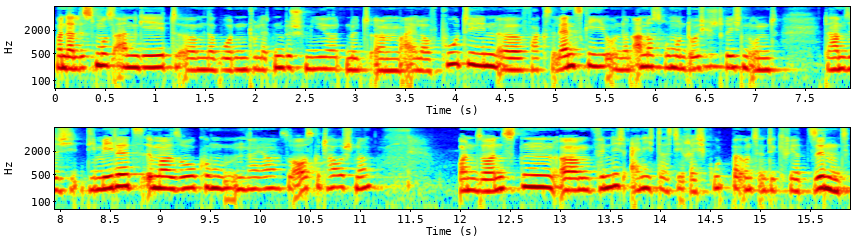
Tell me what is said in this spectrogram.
Vandalismus angeht. Ähm, da wurden Toiletten beschmiert mit ähm, I love Putin, äh, Fuck Zelensky und dann andersrum und durchgestrichen und da haben sich die Mädels immer so, naja, so ausgetauscht, ne? Ansonsten ähm, finde ich eigentlich, dass die recht gut bei uns integriert sind.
